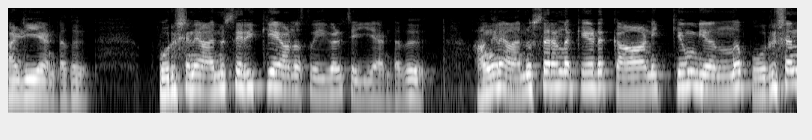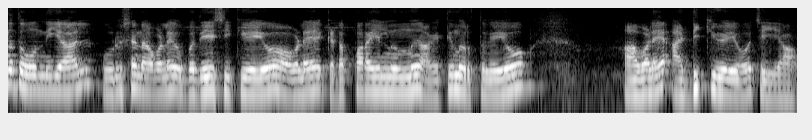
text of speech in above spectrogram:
കഴിയേണ്ടത്. പുരുഷനെ അനുസരിക്കുകയാണ് സ്ത്രീകൾ ചെയ്യേണ്ടത്. അങ്ങനെ അനുസരണക്കേട് കാണിക്കും എന്ന് പുരുഷന് തോന്നിയാൽ പുരുഷൻ അവളെ ഉപദേശിക്കുകയോ അവളെ കിടപ്പറയിൽ നിന്ന് അകറ്റി നിർത്തുകയോ അവളെ അടിക്കുകയോ ചെയ്യാം.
